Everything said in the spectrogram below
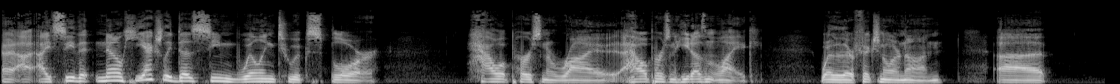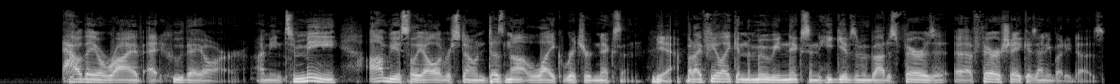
I, I see that no, he actually does seem willing to explore how a person arrive, how a person he doesn't like, whether they're fictional or non, uh, how they arrive at who they are. I mean, to me, obviously Oliver Stone does not like Richard Nixon. Yeah. but I feel like in the movie Nixon, he gives him about as fair as uh, fair a shake as anybody does,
